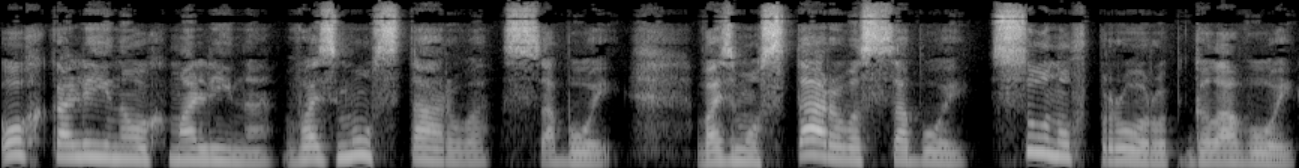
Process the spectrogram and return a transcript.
ох, калина, ох, малина, возьму старого с собой. Возьму старого с собой, суну в прорубь головой.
